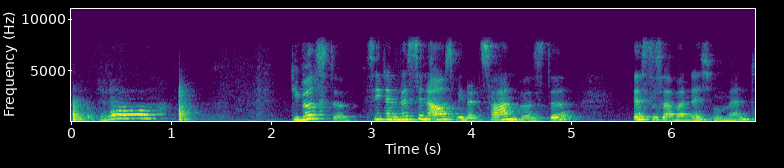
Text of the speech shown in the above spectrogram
tada, die Bürste. Sieht ein bisschen aus wie eine Zahnbürste, ist es aber nicht. Moment.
